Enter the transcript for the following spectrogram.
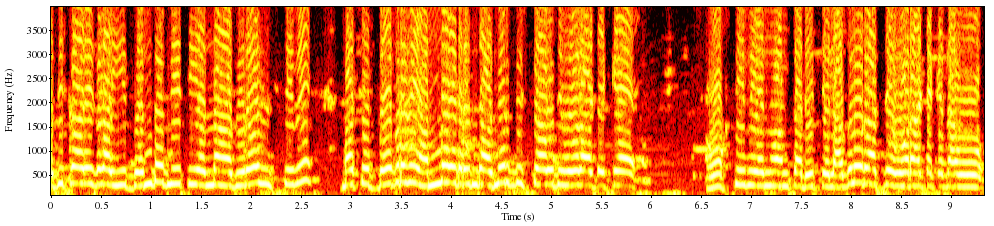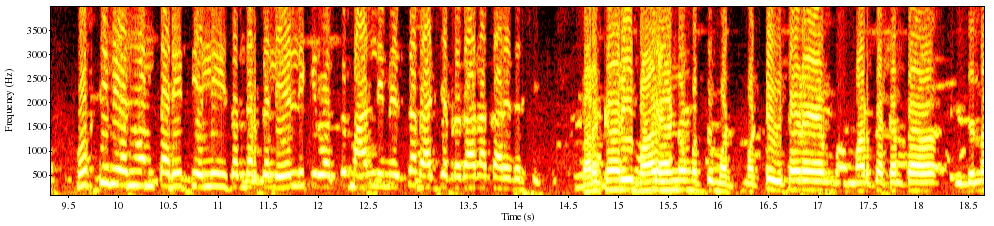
ಅಧಿಕಾರಿಗಳ ಈ ದ್ವಂದ್ವ ನೀತಿಯನ್ನ ವಿರೋಧಿಸ್ತೀವಿ ಮತ್ತು ಫೆಬ್ರವರಿ ಹನ್ನೆರಡರಿಂದ ಅನಿರ್ದಿಷ್ಟಾವಧಿ ಹೋರಾಟಕ್ಕೆ ಹೋಗ್ತೀವಿ ಅನ್ನುವಂತ ರೀತಿಯಲ್ಲಿ, ಹಗಲು ರಾತ್ರಿ ಹೋರಾಟಕ್ಕೆ ನಾವು ಹೋಗ್ತೀವಿ ಅನ್ನುವಂತ ರೀತಿಯಲ್ಲಿ ಈ ಸಂದರ್ಭದಲ್ಲಿ ಹೇಳಲಿಕ್ಕಿರುವಂತ ಮಾಲಿನ್ಯ ಮೇಸ್ತ ರಾಜ್ಯ ಪ್ರಧಾನ ಕಾರ್ಯದರ್ಶಿ. ತರಕಾರಿ, ಬಾಳೆಹಣ್ಣು ಮತ್ತು ಮೊಟ್ಟೆ ವಿತರಣೆ ಮಾಡ್ತಕ್ಕಂತ ಇದನ್ನ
